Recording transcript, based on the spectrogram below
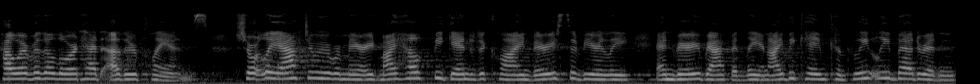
However, the Lord had other plans. Shortly after we were married, my health began to decline very severely and very rapidly, and I became completely bedridden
